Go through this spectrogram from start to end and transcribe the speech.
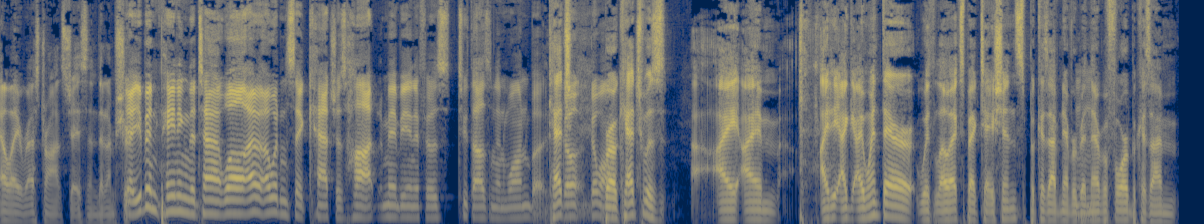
LA restaurants, Jason. That I'm sure. Yeah, you've been painting the town. Well, I, I wouldn't say Catch is hot, maybe, and if it was 2001, but Catch, go, go on. bro. Catch was. I I'm. I, I, I went there with low expectations because I've never Mm-hmm. been there before because I'm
